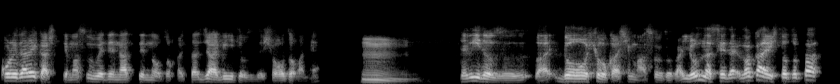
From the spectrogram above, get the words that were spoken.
これ誰か知ってます？上でなってんのとか言ったら、じゃあビートルズでしょ？とかね。うん。で、ビートルズはどう評価します？とか、いろんな世代、若い人とか、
